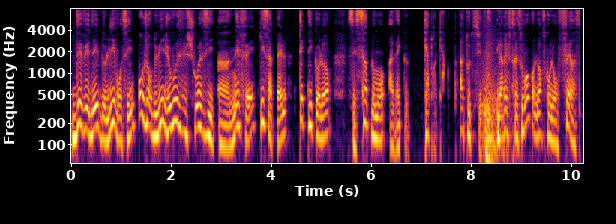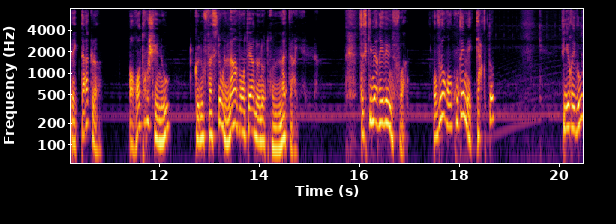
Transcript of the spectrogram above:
DVD, de livres aussi. Aujourd'hui je vous ai choisi un effet qui s'appelle Technicolor, c'est simplement avec quatre cartes. A tout de suite. Il arrive très souvent lorsqu'on l'on fait un spectacle, en rentrant chez nous, que nous fassions l'inventaire de notre matériel. C'est ce qui m'est arrivé une fois. En voulant rencontrer mes cartes, figurez-vous,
